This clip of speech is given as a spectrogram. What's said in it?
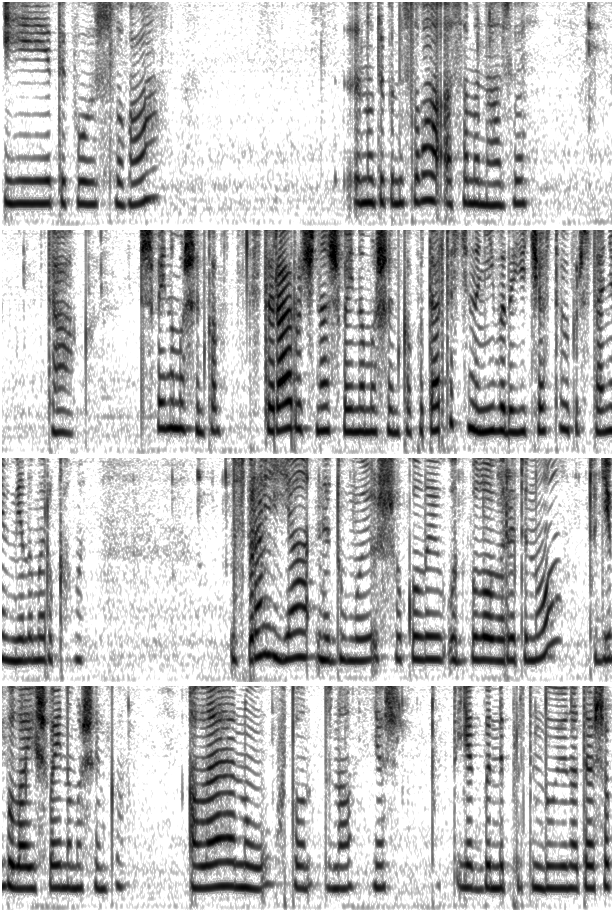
і, типу, слова. Ну, типу, не слова, а саме назви. Так, швейна машинка. Стара ручна швейна машинка. Потертості на ній видають часто використання вмілими руками. Насправді я не думаю, що коли от було веретено, тоді була і швейна машинка. Але, ну, хто зна, я ж тут якби не претендую на те, щоб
